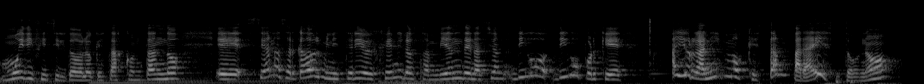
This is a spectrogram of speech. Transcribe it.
muy difícil todo lo que estás contando. Se han acercado al Ministerio de Géneros también de Nación, digo, digo porque hay organismos que están para esto, ¿no?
